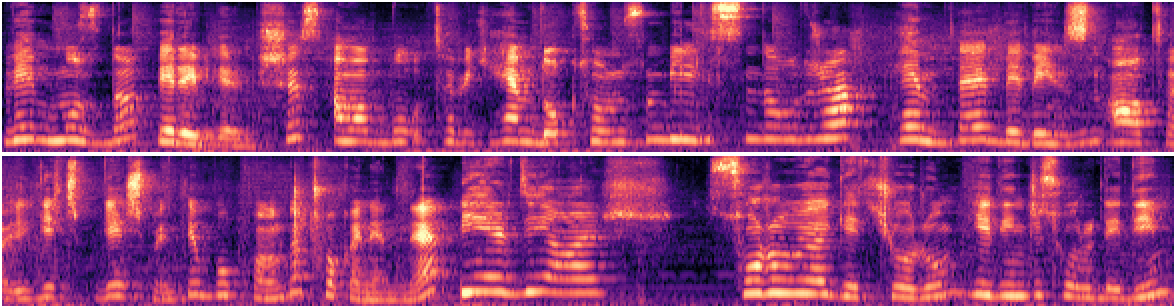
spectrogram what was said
ve muz da verebilirmişiz. Ama bu tabii ki hem doktorunuzun bilgisinde olacak hem de bebeğinizin 6 ayı geçip geçmediği bu konuda çok önemli. Bir diğer soruya geçiyorum. Yedinci soru dediğim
